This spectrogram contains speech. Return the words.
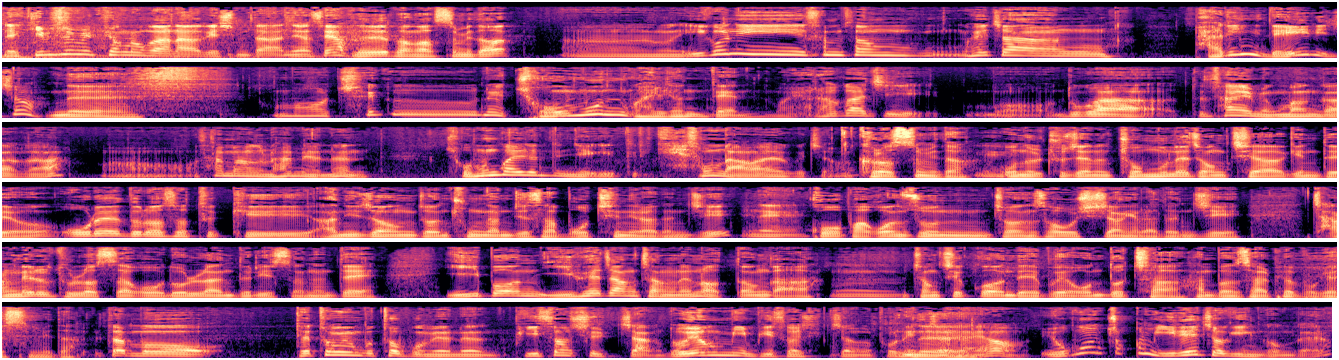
네, 김수민 평론가 나와 계십니다. 안녕하세요. 네, 반갑습니다. 어, 이건희 삼성 회장 발인이 내일이죠? 네. 뭐 최근에 조문 관련된 뭐 여러 가지 뭐 누가 사회 명망가가 어 사망을 하면은 조문 관련된 얘기들이 계속 나와요, 그죠? 그렇습니다. 예. 오늘 주제는 조문의 정치학인데요. 올해 들어서 특히 안희정 전 충남지사 모친이라든지 네. 고 박원순 전 서울시장이라든지 장례를 둘러싸고 논란들이 있었는데 이번 이 회장 장례는 어떤가? 음, 정치권 내부의 온도차 한번 살펴보겠습니다. 일단 뭐 대통령부터 보면은 비서실장 노영민 비서실장을 보냈잖아요. 요건 조금 이례적인 건가요?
